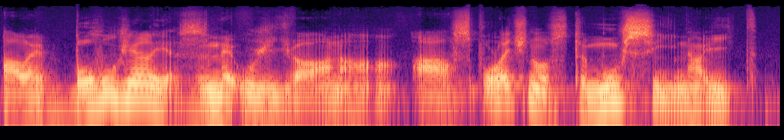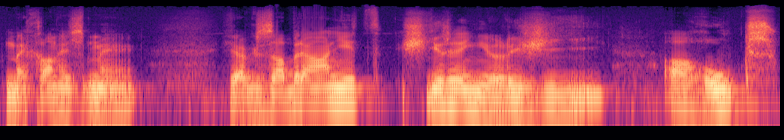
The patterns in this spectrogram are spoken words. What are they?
ale bohužel je zneužívána a společnost musí najít mechanismy, jak zabránit šíření lží a hoaxů.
